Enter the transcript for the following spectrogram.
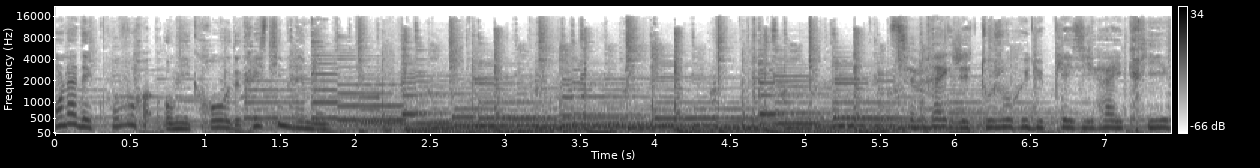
On la découvre au micro de Christine Raymond. Que j'ai toujours eu du plaisir à écrire.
